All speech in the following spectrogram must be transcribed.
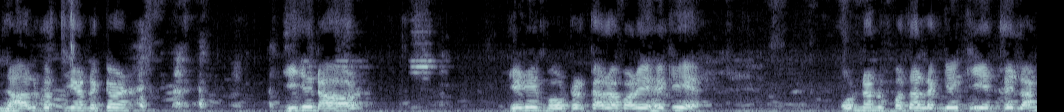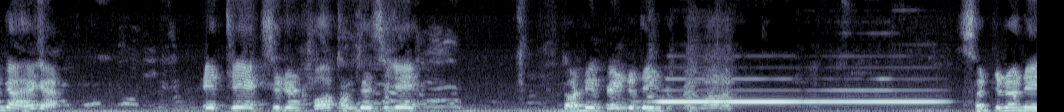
ਲਾਲ ਬੱਤੀਆਂ ਲੱਗਣ ਜਿਹਦੇ ਨਾਲ ਜਿਹੜੇ ਮੋਟਰ ਕਾਰਾਂ ਵਾਲੇ ਹੈਗੇ ਆ, ਉਹਨਾਂ ਨੂੰ ਪਤਾ ਲੱਗੇ ਕਿ ਇੱਥੇ ਲਾਂਘਾ ਹੈਗਾ। ਇੱਥੇ ਐਕਸੀਡੈਂਟ ਬਹੁਤ ਹੁੰਦੇ ਸੀਗੇ। ਤੁਹਾਡੇ ਪਿੰਡ ਦੇ ਜ਼ਿੰਮੇਵਾਰ ਸੱਜਣਾ ਨੇ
